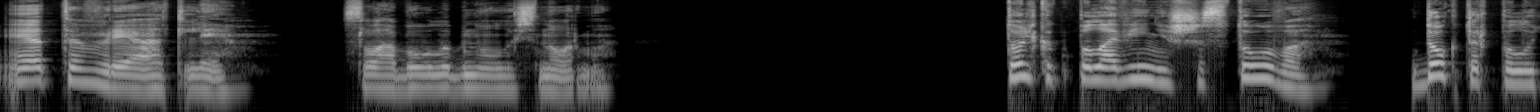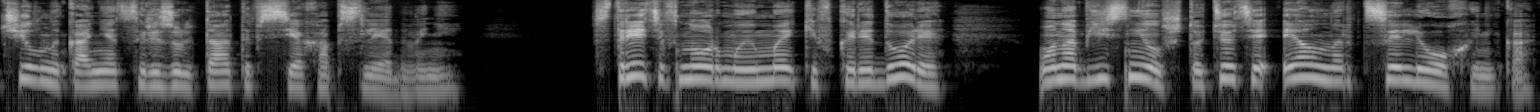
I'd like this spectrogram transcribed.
«Это вряд ли», — слабо улыбнулась Норма. Только к половине шестого доктор получил, наконец, результаты всех обследований. Встретив Норму и Мэки в коридоре, он объяснил, что тетя Элнер целехонька,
